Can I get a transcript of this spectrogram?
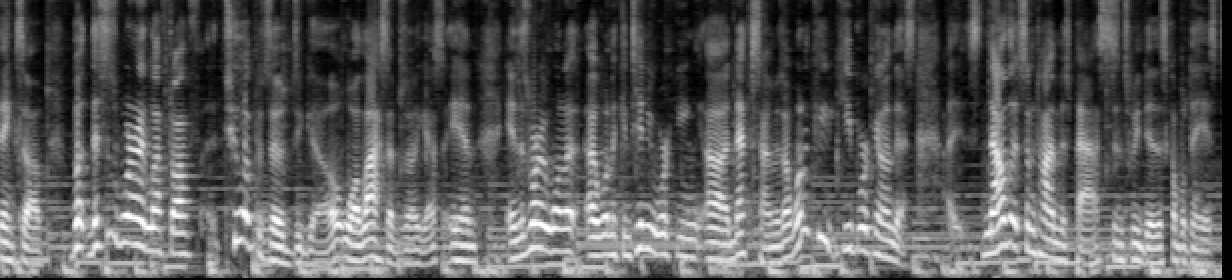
thinks of. But this is where i left off two episodes ago. Well last episode i guess. And and this is where i want to i want to continue working uh, next time is i want to keep, keep working on this. Now that some time has passed since we did this couple days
